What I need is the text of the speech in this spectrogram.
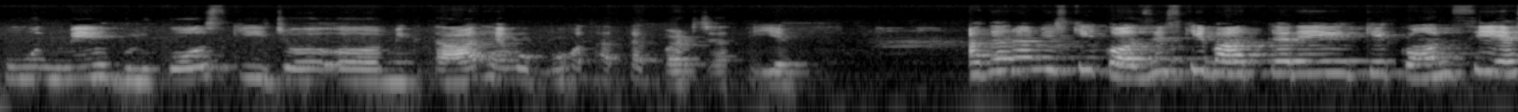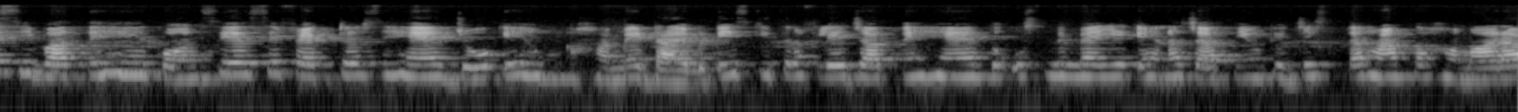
खून में ग्लूकोज की जो मकदार है, वो बहुत हद तक बढ़ जाती है। अगर हम इसकी कॉजेज़ की बात करें कि कौन सी ऐसी बातें हैं कौन से ऐसे फैक्टर्स हैं जो कि हम, हमें डायबिटीज़ की तरफ़ ले जाते हैं तो उसमें मैं ये कहना चाहती हूँ कि जिस तरह का हमारा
